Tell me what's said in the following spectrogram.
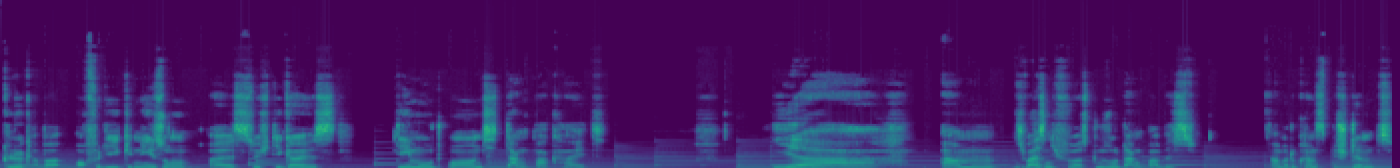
Glück, aber auch für die Genesung als Süchtiger ist Demut und Dankbarkeit. Ja, ähm, ich weiß nicht, für was du so dankbar bist. Aber du kannst bestimmt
